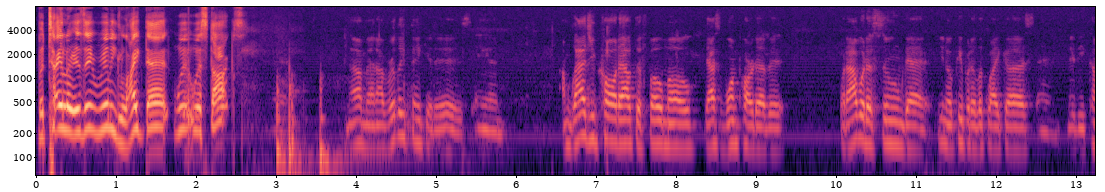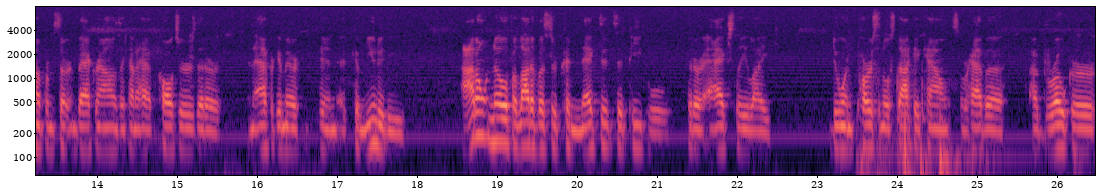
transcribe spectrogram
But Taylor, is it really like that with, with stocks? No, man, I really think it is, and I'm glad you called out the FOMO. That's one part of it. But I would assume that you know people that look like us and maybe come from certain backgrounds and kind of have cultures that are an African American community. I don't know if a lot of us are connected to people that are actually like doing personal stock accounts or have a, a broker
